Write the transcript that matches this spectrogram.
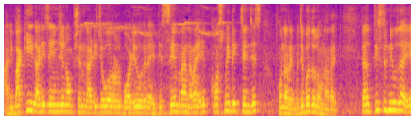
आणि बाकी गाडीचे इंजिन ऑप्शन गाडीचे ओव्हरऑल बॉडी वगैरे आहे ती सेम राहणार आहे. कॉस्मेटिक चेंजेस होणार आहे म्हणजे बदल होणार आहेत. त्या तिसरी न्यूज आहे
